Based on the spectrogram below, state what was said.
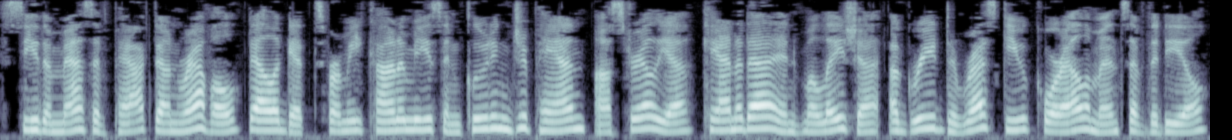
see the massive pact unravel, delegates from economies including Japan, Australia, Canada and Malaysia, agreed to rescue core elements of the deal.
